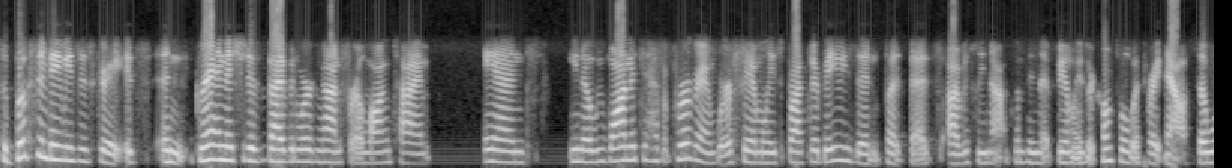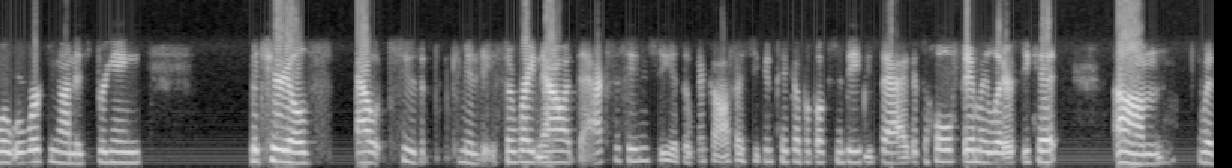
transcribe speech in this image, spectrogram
So Books and Babies is great. It's a grant initiative that I've been working on for a long time. And, you know, we wanted to have a program where families brought their babies in, but that's obviously not something that families are comfortable with right now. So what we're working on is bringing materials out to the community. So right now at the Access Agency, at the WIC office, you can pick up a Books and Babies bag. It's a whole family literacy kit. Um, with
